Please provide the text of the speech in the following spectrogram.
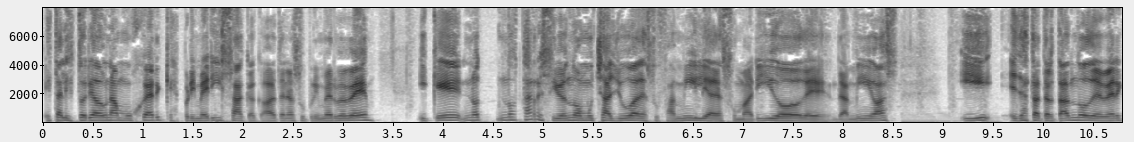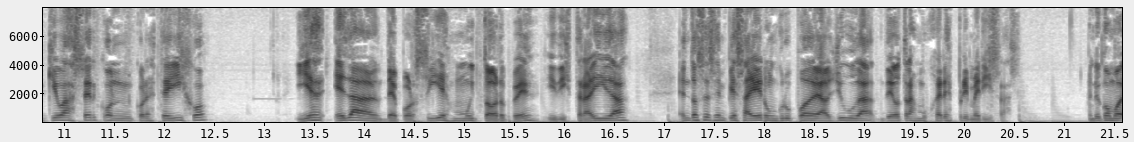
Esta es la historia de una mujer que es primeriza, que acaba de tener su primer bebé y que no, no está recibiendo mucha ayuda de su familia, de su marido, de, de amigas. Y ella está tratando de ver qué va a hacer con, con este hijo. Y es- ella de por sí es muy torpe y distraída. Entonces empieza a ir un grupo de ayuda de otras mujeres primerizas. Como,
